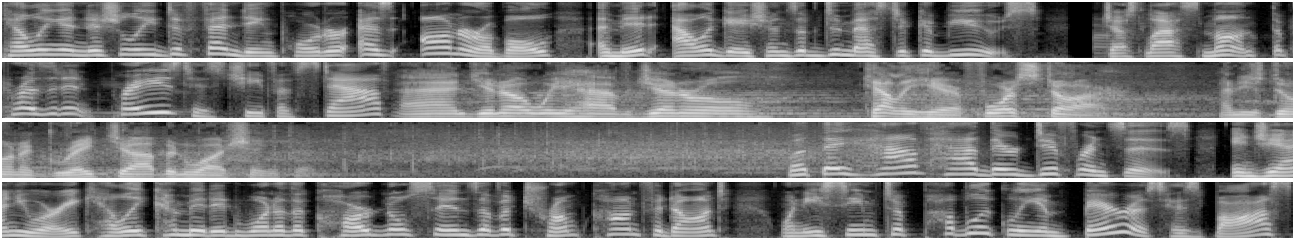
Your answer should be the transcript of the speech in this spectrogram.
Kelly initially defending Porter as honorable amid allegations of domestic abuse. Just last month, the president praised his chief of staff. And you know, we have General Kelly here, four star, and he's doing a great job in Washington but they have had their differences. In January, Kelly committed one of the cardinal sins of a Trump confidant when he seemed to publicly embarrass his boss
